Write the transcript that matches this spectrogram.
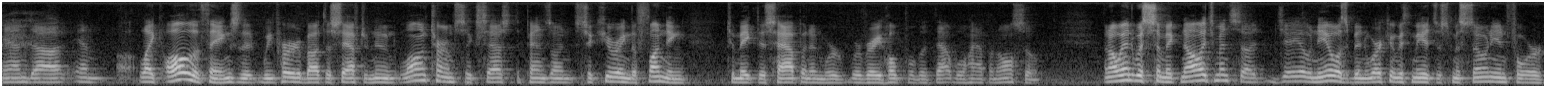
And, uh, and like all the things that we've heard about this afternoon, long-term success depends on securing the funding to make this happen, and we're, we're very hopeful that that will happen also. And I'll end with some acknowledgments. Uh, Jay O'Neill has been working with me at the Smithsonian for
